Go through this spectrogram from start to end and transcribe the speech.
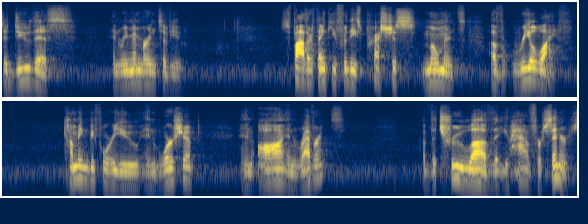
to do this in remembrance of you. So, Father, thank you for these precious moments of real life coming before you in worship and awe and reverence of the true love that you have for sinners,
